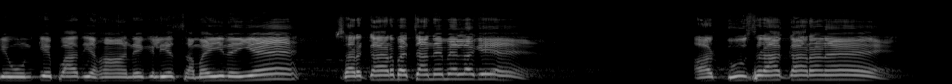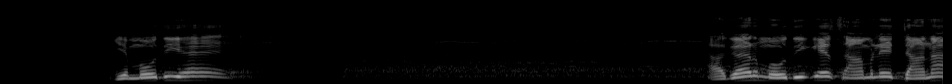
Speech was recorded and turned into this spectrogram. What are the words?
कि उनके पास यहाँ आने के लिए समय ही नहीं है, सरकार बचाने में लगे हैं। और दूसरा कारण है, ये मोदी है। अगर मोदी के सामने जाना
